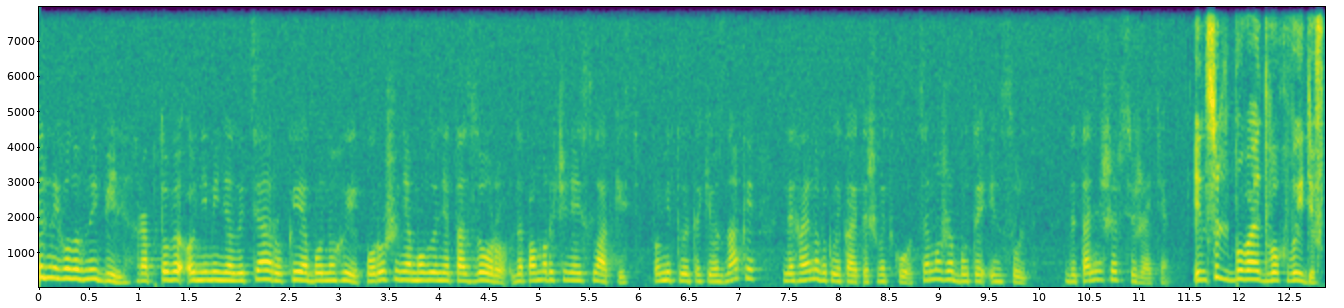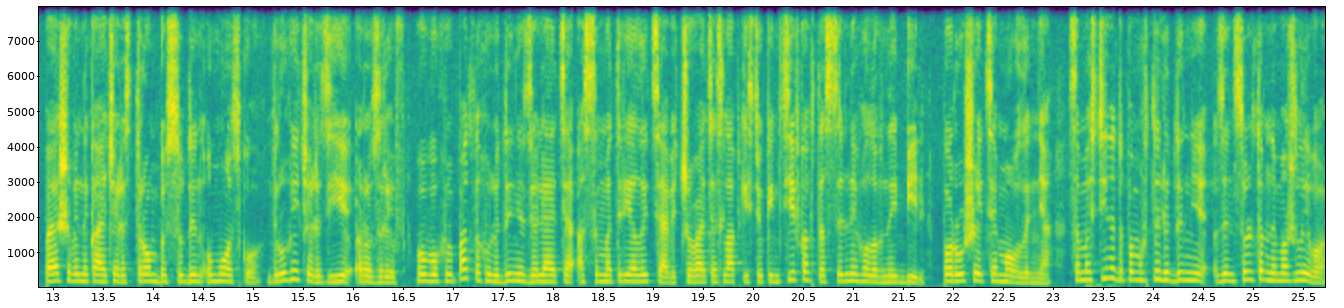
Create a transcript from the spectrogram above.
Сильний головний біль, раптове оніміння лиця, руки або ноги, порушення мовлення та зору, запаморочення і слабкість. Помітили такі ознаки? Негайно викликайте швидку. Це може бути інсульт. Детальніше в сюжеті. Інсульт буває двох видів. Перший виникає через тромби судин у мозку, другий через її розрив. В обох випадках у людині з'являється асиметрія лиця, відчувається слабкість у кінцівках та сильний головний біль, порушується мовлення. Самостійно допомогти людині з інсультом неможливо.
